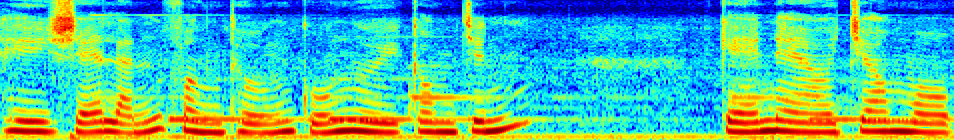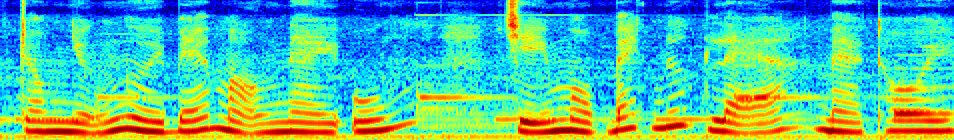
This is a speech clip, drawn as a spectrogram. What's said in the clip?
thì sẽ lãnh phần thưởng của người công chính kẻ nào cho một trong những người bé mọn này uống chỉ một bát nước lã mà thôi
